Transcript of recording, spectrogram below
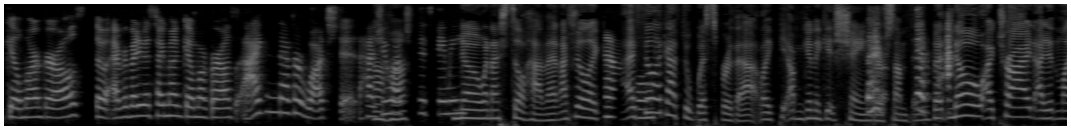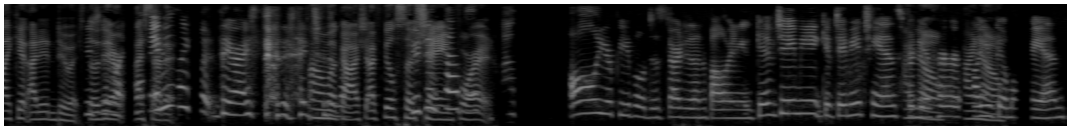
Gilmore Girls. So everybody was talking about Gilmore Girls. I never watched it. Had you Uh-huh. watched it, Jamie? No, and I still haven't. I feel like I feel like I have to whisper that, like I'm gonna get shamed or something. But no, I tried. I didn't like it. I didn't do it. So there, like- I said maybe it. like what there I said it. I Oh my gosh, I feel so You shamed for it. All your people just started unfollowing you. Give Jamie, give Jamie a chance. Forgive know, her, all you Gilmore fans.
